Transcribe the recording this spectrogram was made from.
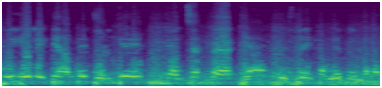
तो ये लेके हमने जुड़ के कॉन्सेप्ट तैयार किया उसमें हमने फ़िल्म बनाई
